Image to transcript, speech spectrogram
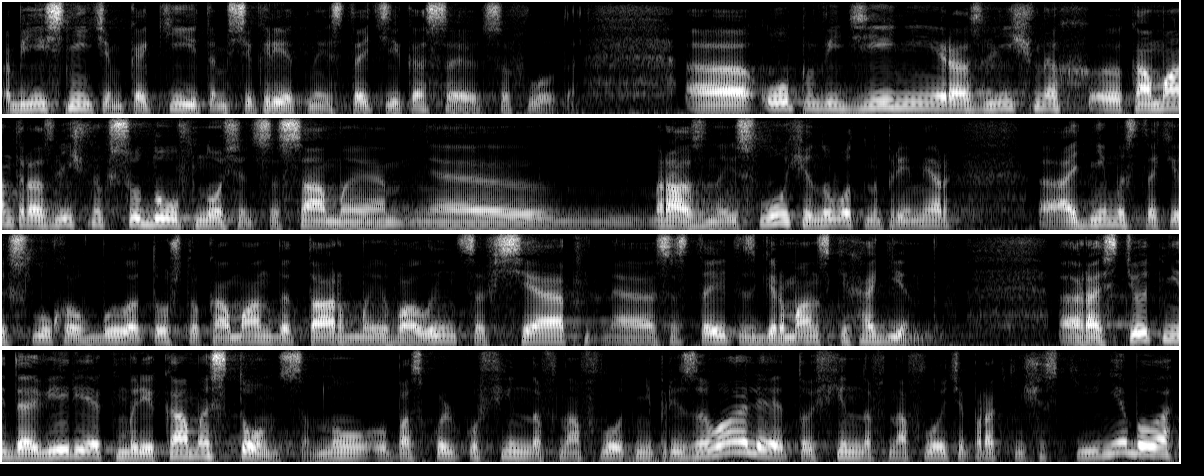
объяснить им, какие там секретные статьи касаются флота. Э, о поведении различных э, команд различных судов носятся самые э, разные слухи. Ну вот, например, одним из таких слухов было то, что команда Тарма и Волынца вся состоит из германских агентов растет недоверие к морякам-эстонцам. Ну, поскольку финнов на флот не призывали, то финнов на флоте практически и не было,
